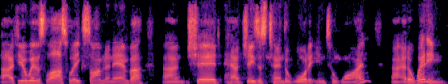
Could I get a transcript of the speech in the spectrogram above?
Uh, if you were with us last week, Simon and Amber um, shared how Jesus turned the water into wine uh, at a wedding.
